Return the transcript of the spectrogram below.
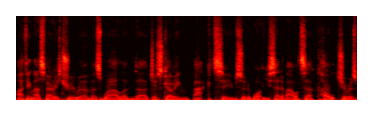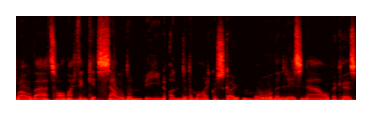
I think that's very true um, as well. And uh, just going back to sort of what you said about uh, culture as well, there, Tom. I think it's seldom been under the microscope more than it is now because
